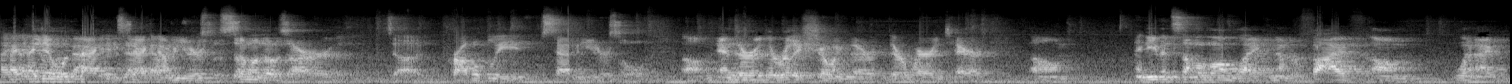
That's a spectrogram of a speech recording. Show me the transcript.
I I didn't look back exact how many years, but some of those are uh, probably seven years old. Um, And they're, they're really showing their, their wear and tear. Um, And even some of them, like number five, um, when I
